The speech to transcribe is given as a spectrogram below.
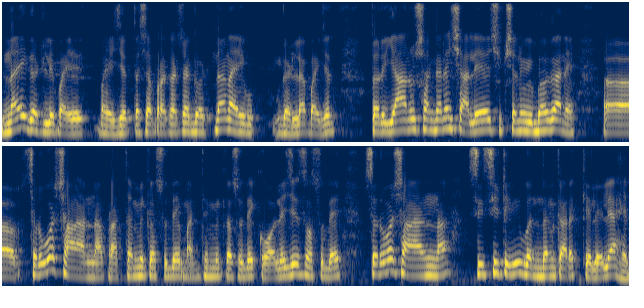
नाही घडली पाहिजे पाहिजेत. तशा प्रकारच्या घटना नाही घडल्या पाहिजेत. तर या अनुषंगाने शालेय शिक्षण विभागाने सर्व शाळांना प्राथमिक असू दे माध्यमिक असू दे कॉलेजेस असू दे सर्व शाळांना सी सी टी व्ही बंधनकारक केलेले आहेत.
